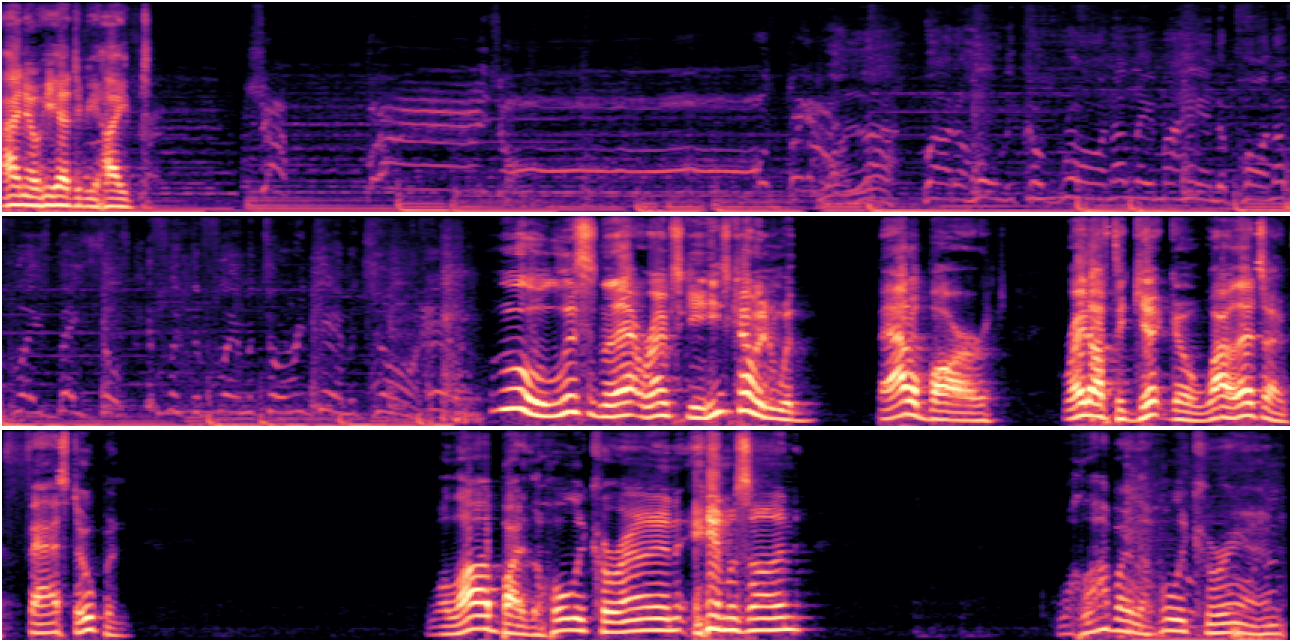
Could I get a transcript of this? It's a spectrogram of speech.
I know he had to be hyped. Ooh, listen to that rhyme scheme. He's coming with battle bar right off the get go. Wow, that's a fast open. Voila by the Holy Quran, Amazon. Voila by the Holy Quran.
